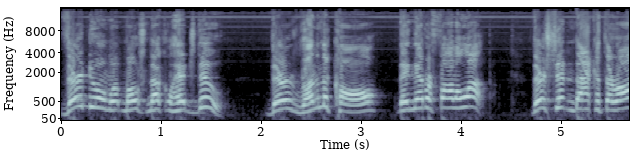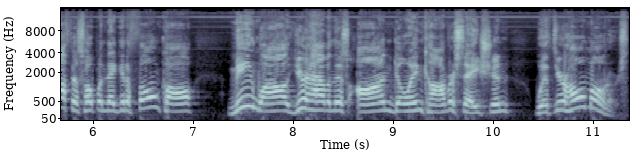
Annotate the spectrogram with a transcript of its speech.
they're doing what most knuckleheads do. They're running the call, they never follow up. They're sitting back at their office hoping they get a phone call. Meanwhile, you're having this ongoing conversation with your homeowners.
